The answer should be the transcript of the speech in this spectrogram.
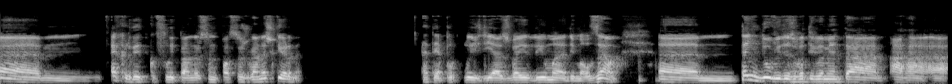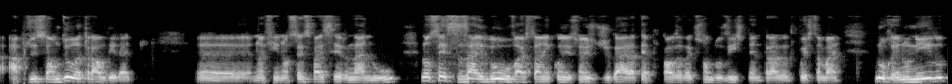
um, acredito que o Felipe Anderson possa jogar na esquerda até porque Luís Dias veio de uma, de uma lesão. Um, tenho dúvidas relativamente à, à, à, à posição do lateral direito. Uh, enfim, não sei se vai ser Nanu, não sei se Zaidu vai estar em condições de jogar, até por causa da questão do visto de entrada depois também no Reino Unido,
